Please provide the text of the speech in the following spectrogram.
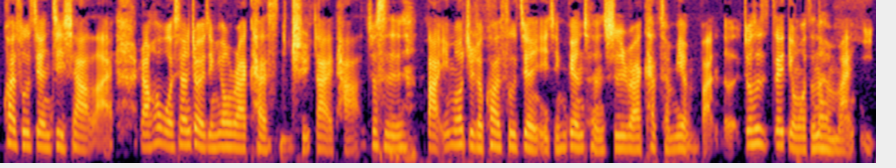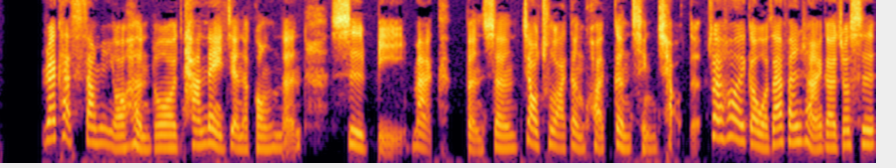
快速键记下来，然后我现在就已经用 Recast 取代它，就是 把 emoji 的快速键已经变成是 Recast 面板了，就是这一点我真的很满意。Recast 上面有很多它内建的功能是比 Mac。本身叫出来更快、更轻巧的。最后一个，我再分享一个，就是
